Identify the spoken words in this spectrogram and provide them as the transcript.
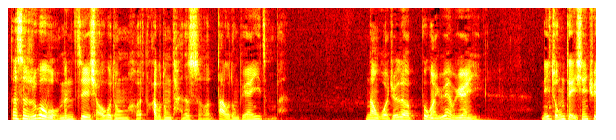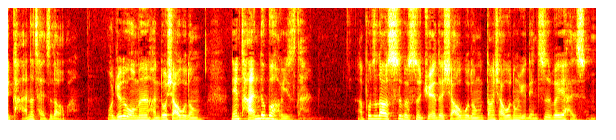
但是如果我们这些小股东和大股东谈的时候，大股东不愿意怎么办？那我觉得不管愿不愿意，你总得先去谈了才知道吧。我觉得我们很多小股东连谈都不好意思谈，啊，不知道是不是觉得小股东当小股东有点自卑还是什么？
